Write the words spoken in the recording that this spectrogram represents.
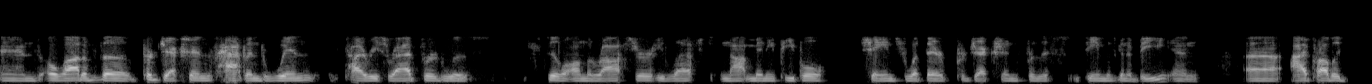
And a lot of the projections happened when Tyrece Radford was still on the roster. He left. Not many people changed what their projection for this team was going to be. And uh, I probably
